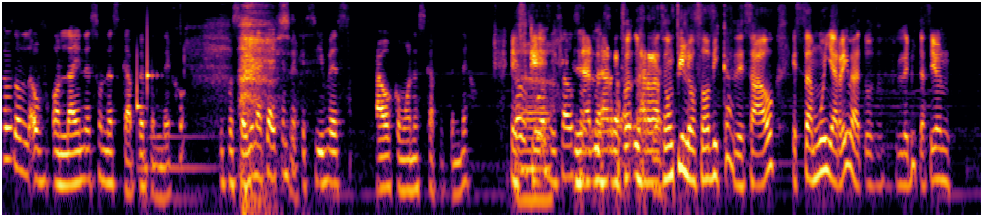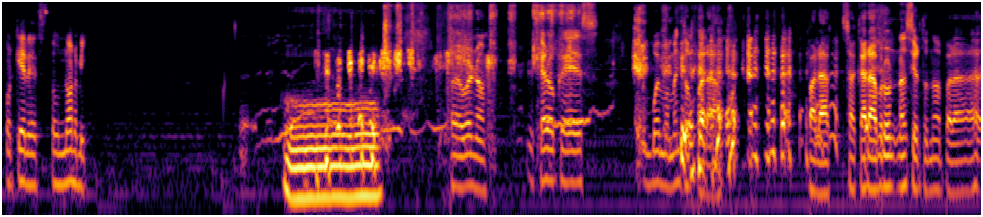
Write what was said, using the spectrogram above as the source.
Art On- Online es un escape pendejo. Y pues hay una que hay gente Sí. que sí ves algo como un escape pendejo. Es Todos que la, la razón, la razón filosófica de Zao está muy arriba de tu limitación. Porque eres un normie. Pero bueno, creo que es un buen momento para, para sacar a Bruno. No es cierto, no, para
